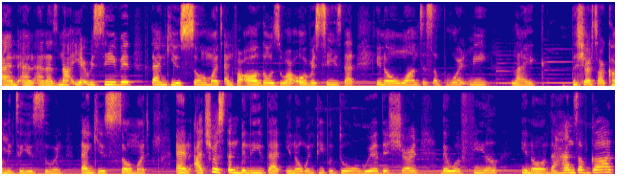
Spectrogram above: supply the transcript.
and and, and has not yet received it. Thank you so much. And for all those who are overseas that, you know, want to support me, like the shirts are coming to you soon. Thank you so much. And I trust and believe that, you know, when people do wear this shirt, they will feel, you know, the hands of God.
